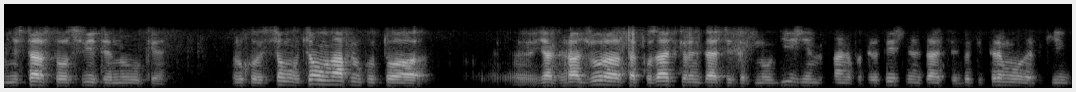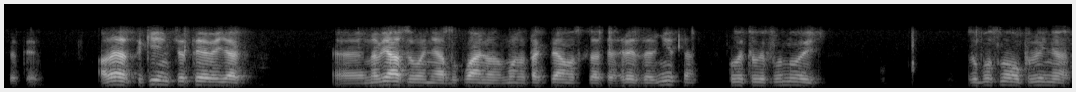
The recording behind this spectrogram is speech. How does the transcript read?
Міністерство освіти і науки рухалось в цьому, в цьому напрямку, то е, як Граджура, так козацькі організації, так молодіжні національно-патріотичні організації би підтримували такі ініціативи. Але такі ініціативи, як е, нав'язування, буквально, можна так прямо сказати, гри зерніця, коли телефонують з обласного управління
